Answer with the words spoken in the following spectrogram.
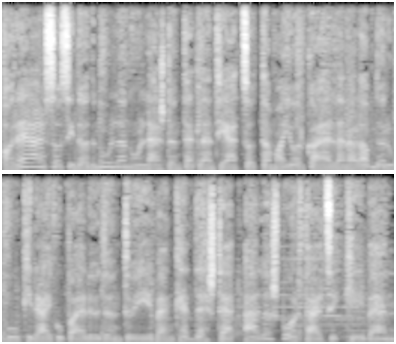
A Real Sociedad 0-0-ás döntetlent játszott a Majorka ellen a labdarúgó királykupa elődöntőjében keddeste, áll a sportál cikkében.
